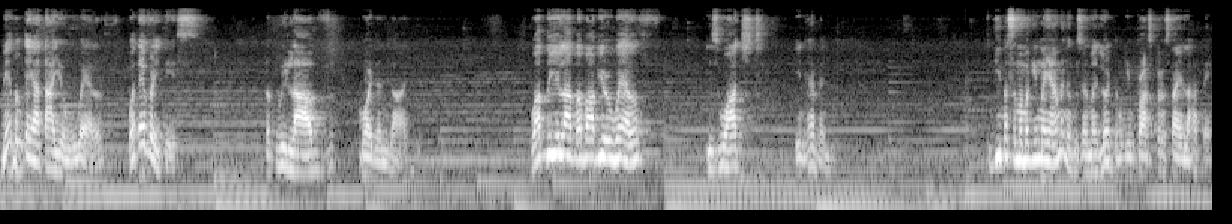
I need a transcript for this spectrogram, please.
Meron kaya tayong wealth, whatever it is, that we love more than God. What do you love above your wealth is watched in heaven. Hindi pa sa maging mayaman, ang gusto naman, Lord, na maging prosperous tayo lahat eh.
